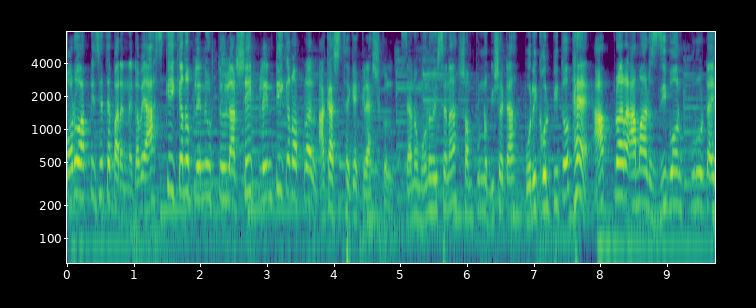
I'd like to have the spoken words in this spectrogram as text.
পরও আপনি যেতে পারেন না তবে আজকেই কেন প্লেনে উঠতে হইল আর সেই প্লেনটি কেন আপনার আকাশ থেকে ক্র্যাশ করল? যেন মনে হয়েছে না, সম্পূর্ণ বিষয়টা পরিকল্পিত? হ্যাঁ আপনার আমার জীবন পুরোটাই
